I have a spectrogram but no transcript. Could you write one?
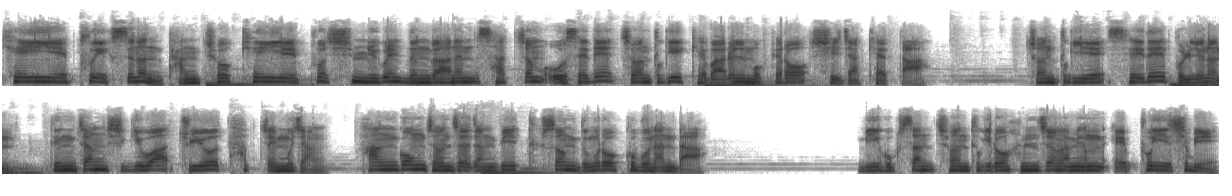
KFX는 당초 KF-16을 능가하는 4.5세대 전투기 개발을 목표로 시작했다. 전투기의 세대 분류는 등장 시기와 주요 탑재 무장, 항공 전자장비 특성 등으로 구분한다. 미국산 전투기로 한정하면 F-22,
